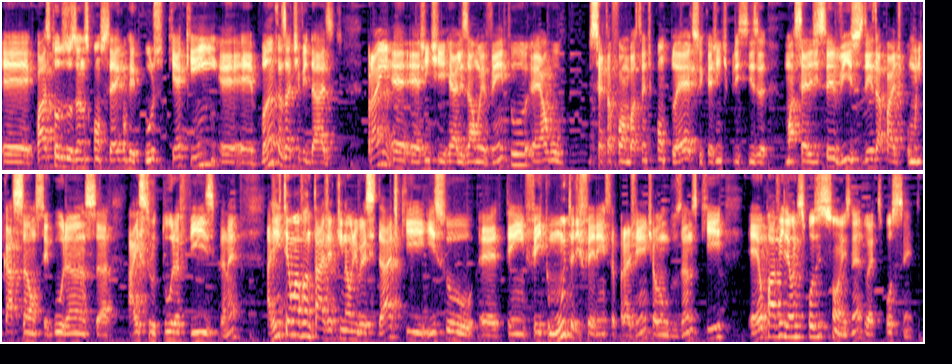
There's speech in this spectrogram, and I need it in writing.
é, quase todos os anos consegue um recurso que é quem é, é, banca as atividades. Para a gente realizar um evento é algo de certa forma bastante complexo e que a gente precisa uma série de serviços, desde a parte de comunicação, segurança, a estrutura física, né? A gente tem uma vantagem aqui na universidade que isso é, tem feito muita diferença para a gente ao longo dos anos, que é o pavilhão de exposições, né, do Expo Center.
